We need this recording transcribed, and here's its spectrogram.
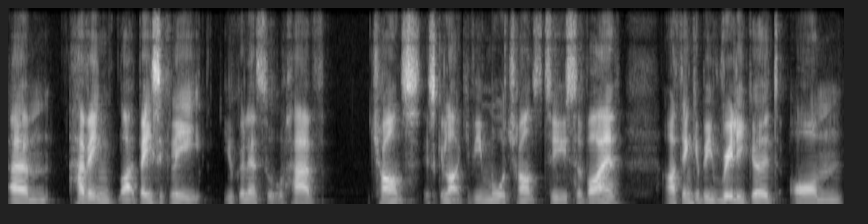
Um, having like basically you're going to sort of have chance. It's going to like give you more chance to survive. I think it'd be really good on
